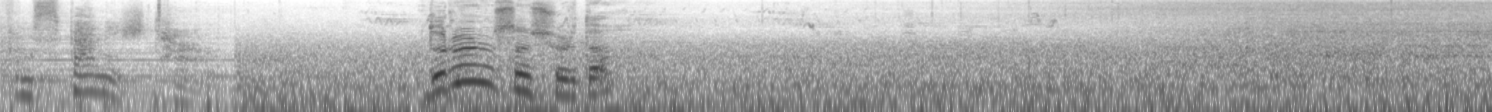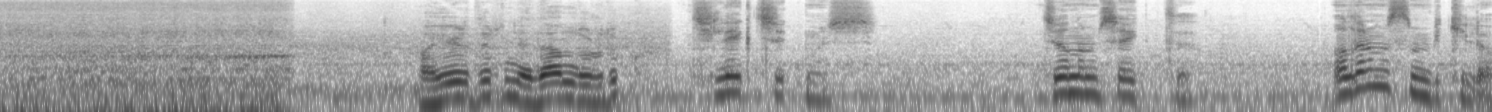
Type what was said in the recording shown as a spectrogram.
From Spanish Town. Durur musun şurada? Hayırdır? Neden durduk? Çilek çıkmış. Canım çekti. Alır mısın bir kilo?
